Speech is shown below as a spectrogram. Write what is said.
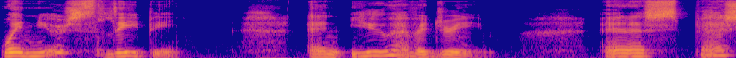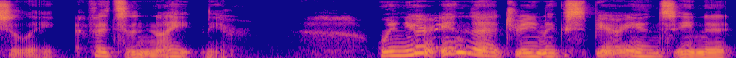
When you're sleeping and you have a dream, and especially if it's a nightmare, when you're in that dream experiencing it,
